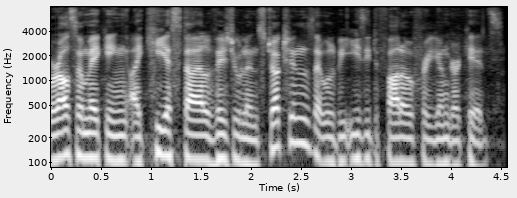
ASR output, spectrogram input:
We're also making IKEA-style visual instructions that will be easy to follow for younger kids.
